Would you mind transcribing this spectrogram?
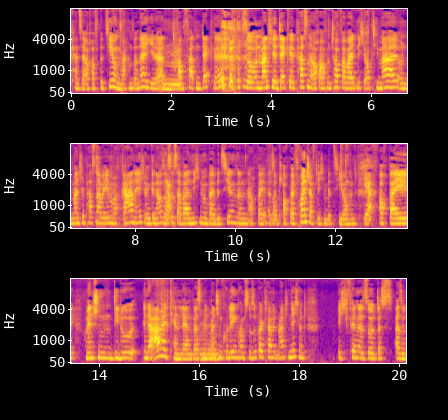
kannst ja auch auf Beziehungen machen, so, ne? Jeder mm. Topf hat einen Deckel. so, und manche Deckel passen auch auf den Topf, aber halt nicht optimal und manche passen aber eben auch gar nicht. Und genauso ja. ist es aber nicht nur bei Beziehungen, sondern auch bei, also auch bei freundschaftlichen Beziehungen und ja. auch bei Menschen, die du in der Arbeit kennenlernen wirst. Mm. Mit mhm. manchen Kollegen kommst du super klar, mit manchen nicht. Und ich finde so, dass, also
